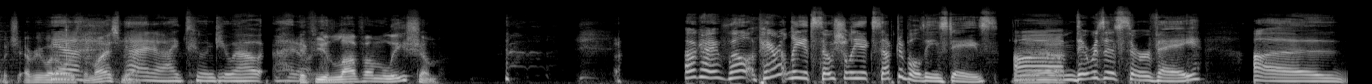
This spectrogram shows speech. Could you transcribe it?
which everyone always reminds me of. I, I tuned you out. I don't If you love them, leash them. Okay, well, apparently it's socially acceptable these days. Yeah. Um, there was a survey uh,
